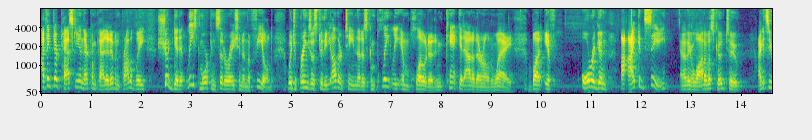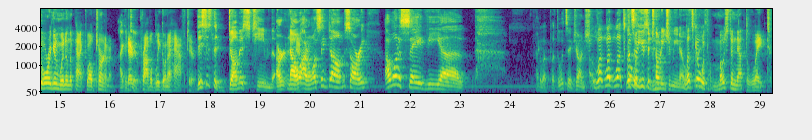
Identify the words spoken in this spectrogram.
I think they're pesky and they're competitive and probably should get at least more consideration in the field, which brings us to the other team that has completely imploded and can't get out of their own way. But if Oregon, I, I could see, and I think a lot of us could too, I could see Oregon winning the Pac 12 tournament. I could They're too. probably going to have to. This is the dumbest team. that- Or no, Yeah. I don't want to say dumb. Sorry, I want to say the. Uh, how do I put? What's it, John? Sheehan. Let, let, let's go Let's with, use a Tony Jamino. let's go with most inept late.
